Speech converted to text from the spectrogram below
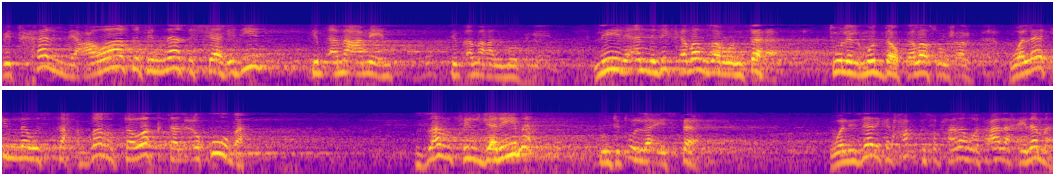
بتخلي عواطف الناس الشاهدين تبقى مع مين؟ تبقى مع المجرم ليه؟ لأن دي كمنظر وانتهى طول المدة وخلاص ومش عارف. ولكن لو استحضرت وقت العقوبة ظرف الجريمة كنت تقول لا يستاهل. ولذلك الحق سبحانه وتعالى حينما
